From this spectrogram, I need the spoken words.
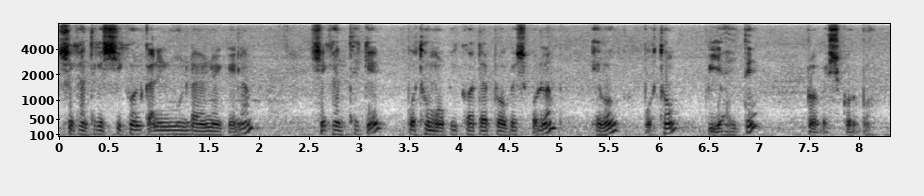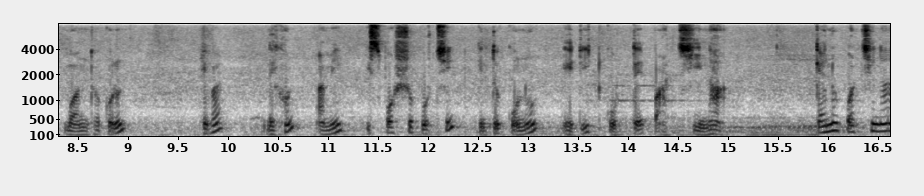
সেখান থেকে শিক্ষণকালীন মূল্যায়নে গেলাম। সেখান থেকে প্রথম অভিজ্ঞতায় প্রবেশ করলাম এবং প্রথম পিআইতে প্রবেশ করব। বন্ধ করুন। এবার দেখুন, আমি স্পর্শ করছি কিন্তু কোনো এডিট করতে পারছি না। কেন পারছি না?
